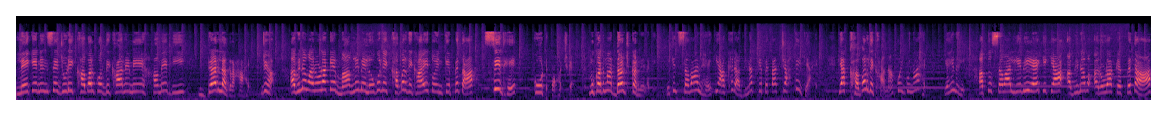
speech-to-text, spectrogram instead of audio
लेकिन इनसे जुड़ी खबर को दिखाने में हमें भी डर लग रहा है। जी हाँ अभिनव अरोड़ा के मामले में लोगों ने खबर दिखाई तो इनके पिता सीधे कोर्ट पहुँच गए। मुकदमा दर्ज करने लगे। लेकिन सवाल है कि आखिर अभिनव के पिता चाहते क्या है? क्या खबर दिखाना कोई गुनाह है? यही नहीं। अब तो सवाल ये भी है कि क्या अभिनव अरोड़ा के पिता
